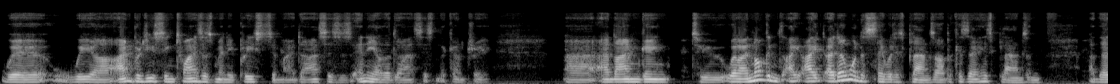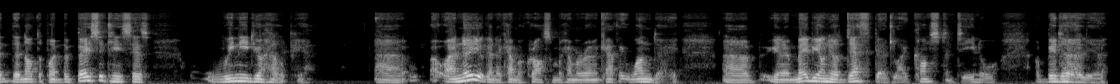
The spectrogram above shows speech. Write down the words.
Where we are, I'm producing twice as many priests in my diocese as any other diocese in the country. Uh, and I'm going to, well, I'm not going to, I, I, I, don't want to say what his plans are because they're his plans and they're, they're not the point. But basically, he says, we need your help here. Uh, I know you're going to come across and become a Roman Catholic one day, uh, you know, maybe on your deathbed like Constantine or a bit earlier.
